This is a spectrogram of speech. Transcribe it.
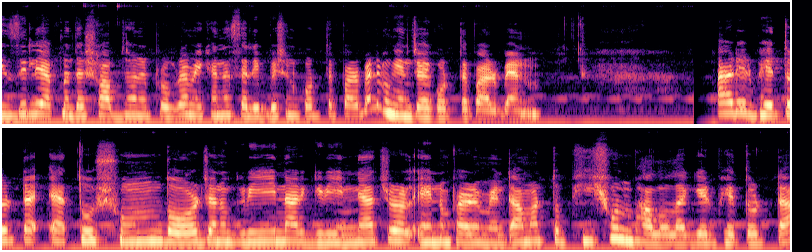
ইজিলি আপনাদের সব ধরনের প্রোগ্রাম এখানে সেলিব্রেশন করতে পারবেন এবং এনজয় করতে পারবেন। আর এর ভেতরটা এত সুন্দর যেন গ্রিন আর গ্রিন ন্যাচারাল এনভায়রনমেন্ট আমার তো ভীষণ ভালো লাগে এর ভেতরটা।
